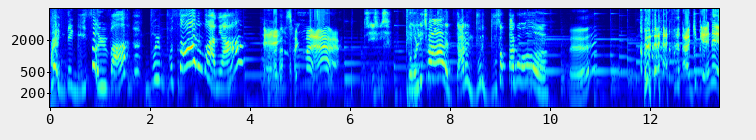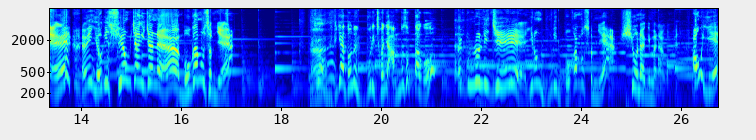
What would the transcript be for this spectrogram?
댕댕이 설마 물 무서워하는 거 아니야? 에이, 설마! 지- 놀리지 마. 나는 물이 무섭다고. 에? 아직 애네. 에이, 여기 수영장이잖아. 뭐가 무섭냐? 그럼 리야 너는 물이 전혀 안 무섭다고? 아, 물론이지. 이런 물이 뭐가 무섭냐? 시원하기만 하고만. 어우 예.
